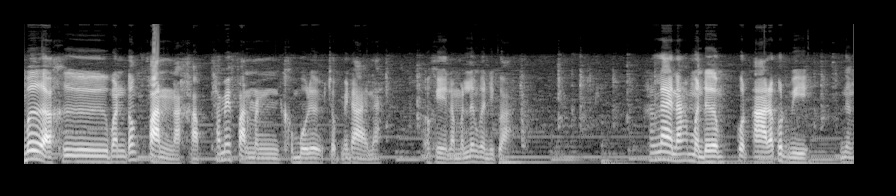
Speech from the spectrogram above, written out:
เบอร์อะคือมันต้องฟันนะครับ ถ้าไม่ฟันมันคอมโบเดียวจบไม่ได้นะ โอเค เรามาเริ่มกันดีกว่า ขั้นแรกนะเหมือนเดิมกด R แล้วกด V หนึ่ง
